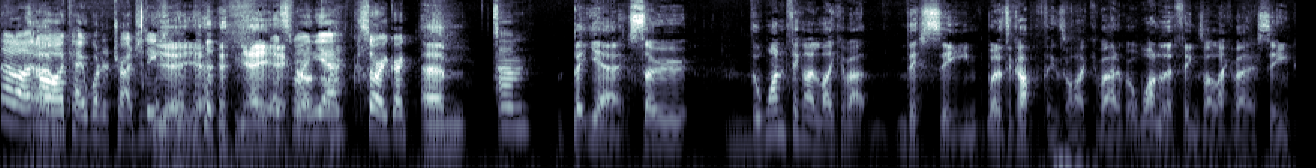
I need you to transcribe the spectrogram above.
they're like oh okay what a tragedy Um, Yeah, yeah, yeah, yeah. it's fine yeah Greg. sorry Greg Um, um but yeah, so the one thing I like about this scene, well, there's a couple of things I like about it, but one of the things I like about this scene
